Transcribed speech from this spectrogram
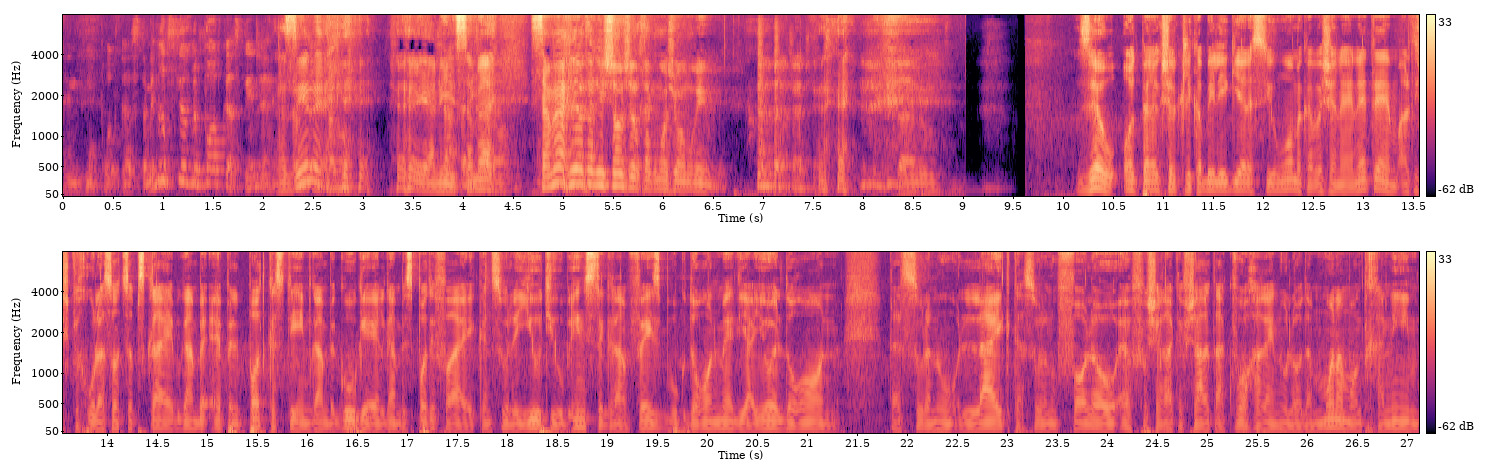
אין כמו פודקאסט. תמיד רציתי להיות בפודקאסט, הנה. אז הנה, אני שמח, שמח להיות הראשון שלך, כמו שאומרים. תענוג. זהו, עוד פרק של קליקבילי הגיע לסיומו, מקווה שנהנתם. אל תשכחו לעשות subscribe גם באפל פודקאסטים, גם בגוגל, גם בספוטיפיי. כנסו ליוטיוב, אינסטגרם, פייסבוק, דורון מדיה, יואל דורון. תעשו לנו לייק, תעשו לנו פולו, איפה שרק אפשר, תעקבו אחרינו לעוד המון המון תכנים,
